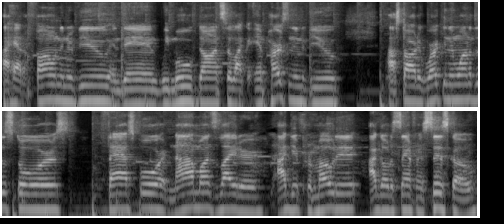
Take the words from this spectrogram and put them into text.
I had a phone interview and then we moved on to like an in-person interview. I started working in one of the stores. Fast forward nine months later, I get promoted. I go to San Francisco.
